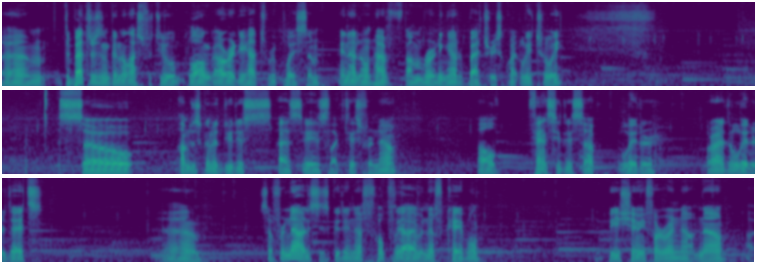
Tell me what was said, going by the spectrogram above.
Um, the battery isn't gonna last for too long. I already had to replace them, and I don't have. I'm running out of batteries quite literally. So I'm just gonna do this as is, like this for now. I'll fancy this up later or at a later date. Um, so for now this is good enough. Hopefully I have enough cable. It'd be a shame if I run out now. I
